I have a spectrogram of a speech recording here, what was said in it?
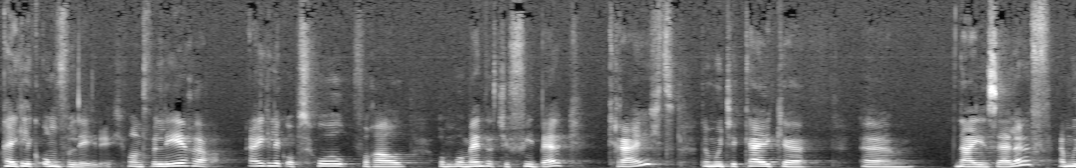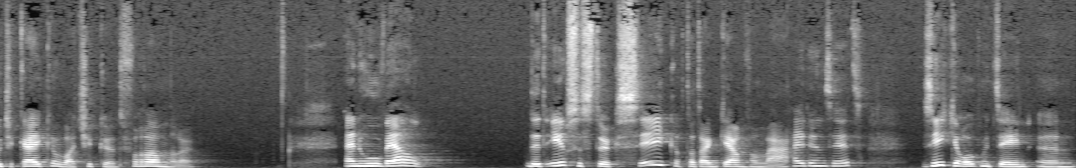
eigenlijk onvolledig. Want we leren eigenlijk op school vooral op het moment dat je feedback krijgt, dan moet je kijken um, naar jezelf en moet je kijken wat je kunt veranderen. En hoewel dit eerste stuk zeker daar een kern van waarheid in zit, zie ik hier ook meteen een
